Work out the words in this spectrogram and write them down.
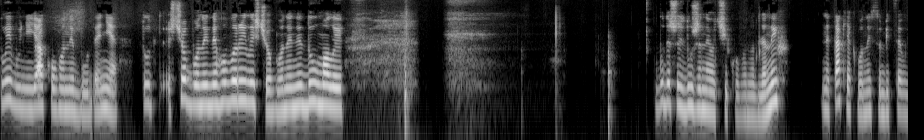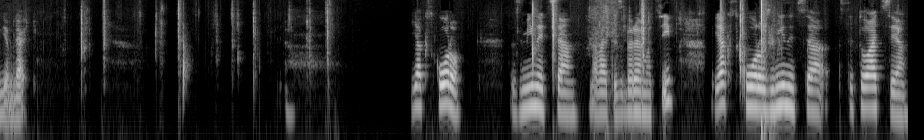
впливу ніякого не буде. Ні. Тут, щоб вони не говорили, щоб вони не думали, буде щось дуже неочікувано для них, не так, як вони собі це уявляють. Як скоро зміниться, давайте зберемо ці, як скоро зміниться ситуація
